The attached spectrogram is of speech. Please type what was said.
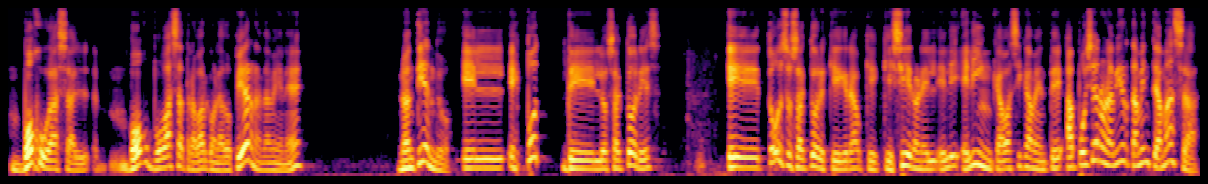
vos jugás al. Vos, vos vas a trabar con las dos piernas también, ¿eh? No entiendo. El spot de los actores, eh, todos esos actores que, que, hicieron el, Inca, básicamente, apoyaron abiertamente a Massa.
